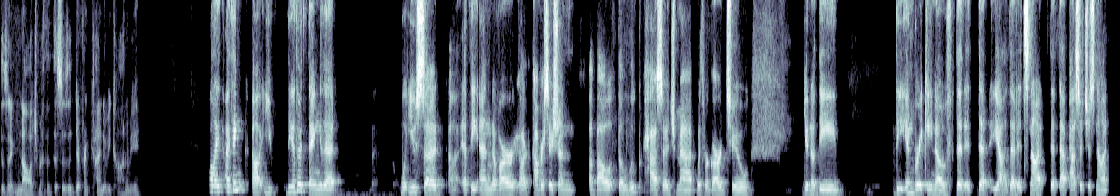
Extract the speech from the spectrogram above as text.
there's an acknowledgement that this is a different kind of economy. Well, I, I think uh, you, the other thing that what you said uh, at the end of our, our conversation about the Luke passage, Matt, with regard to, you know, the the inbreaking of that it that yeah that it's not that that passage is not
